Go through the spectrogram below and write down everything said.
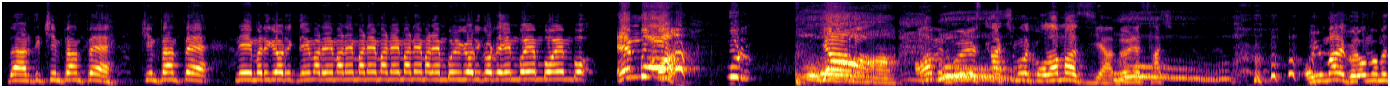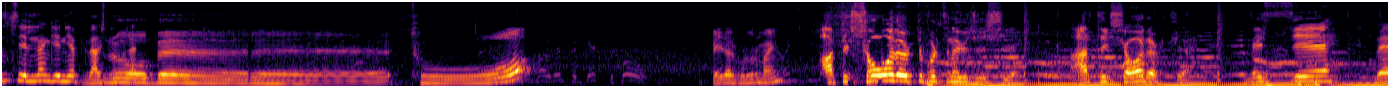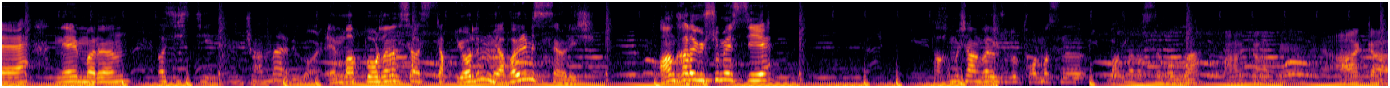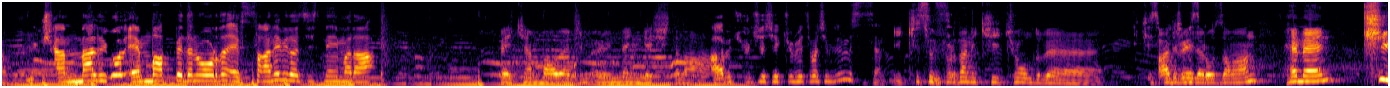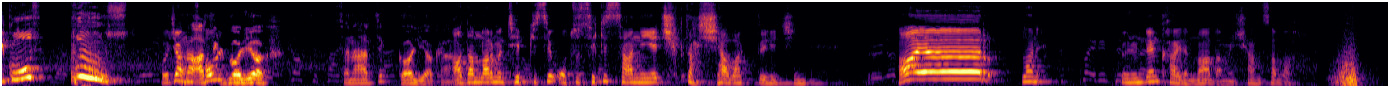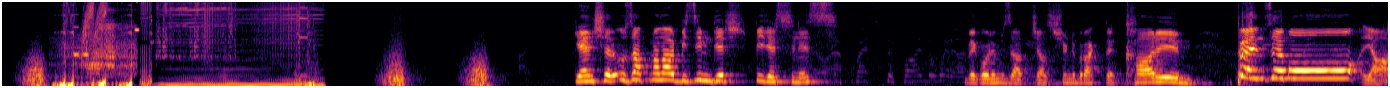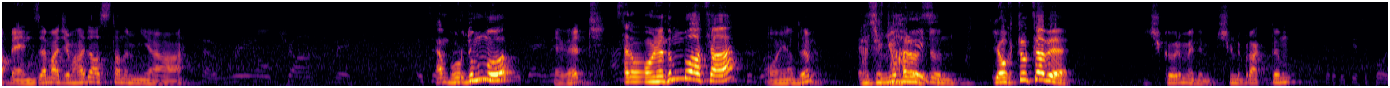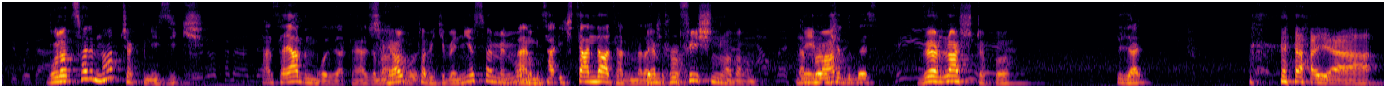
Verdi Kimpempe. Kimpempe. Neymar'ı gördük. Neymar, Neymar, Neymar, Neymar, Neymar, Neymar, Embo'yu gördük orada. Embo, Embo, Embo. Embo! Vur! Ya! Abi böyle saçmalık olamaz ya. Böyle saç... Oyun var ya gol olmaması için elinden geleni yapıyor. Ver şu. Roberto. Beyler vurdurmayın. Artık şova döktü fırtına gücü işi. Artık şova döktü. Messi ve Neymar'ın asisti. Mükemmel bir gol. Mbappe orada nasıl asist yaptı gördün mü? Yapabilir misin sen öyle iş? Ankara güçlü Messi. Takmış Ankara güçlü formasını, bandanasını kolla. Aga be. Mükemmel bir gol. Mbappe'den orada efsane bir asist Neymar'a. Beckenbauer'cim önünden geçti la. Abi Türkiye Çek Cumhuriyeti maçı bilir misin sen? 2-0'dan 2-2 oldu be. İkisi- Hadi beyler o zaman hemen kick off boost. Hocam Sana artık gol yok. Sana artık gol yok abi. Adamlarımın tepkisi 38 saniyeye çıktı aşağı baktığı için. Hayır. Lan önünden kaydım lan adamın şansa bak. Gençler uzatmalar bizimdir bilirsiniz. Ve golümüzü atacağız. Şimdi bıraktı. Karim. Benzema. Ya Benzema'cım hadi aslanım ya. Sen vurdun mu? Evet. Sen oynadın mı bu hata? Oynadım. Sen Yazıklar yok olsun. muydun? Yoktum tabi. Hiç görmedim. Şimdi bıraktım. Gol atsaydım ne yapacaktın ezik? Sen sayardın bu golü zaten her zaman. Sayardım tabii ki. Ben niye saymayayım Ben oğlum? bir tane, iki tane daha atardım merak Ben etme. professional adamım. Neymar. the best. Ver lan şu topu. Güzel. ya.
